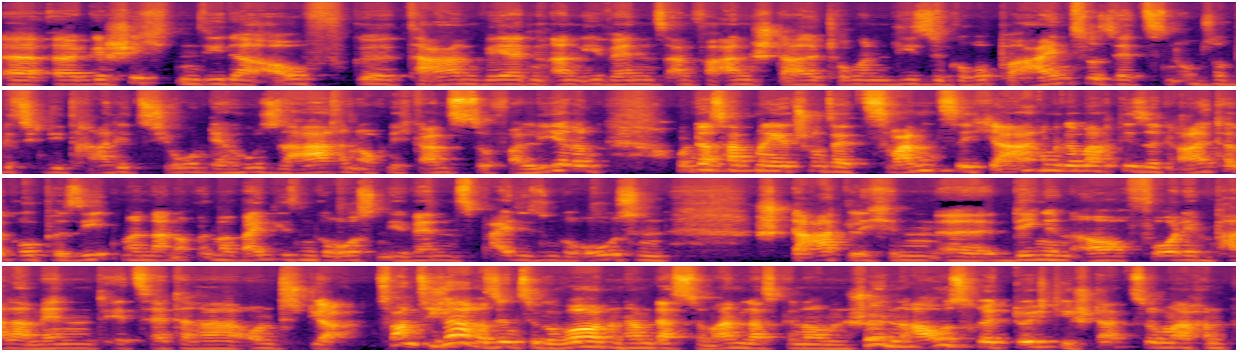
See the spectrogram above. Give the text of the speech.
äh, äh, Geschichten, die da aufgetan werden an Events, an Veranstaltungen, diese Gruppe einzusetzen, um so ein bisschen die Tradition der Husaren auch nicht ganz zu verlieren. Und das hat man jetzt schon seit 20 Jahren gemacht. Diese Greitergruppe sieht man dann auch immer bei diesen großen Events, bei diesen großen staatlichen äh, Dingen auch vor dem Parlament etc. Und ja, 20 Jahre sind sie geworden und haben das zum Anlass genommen, einen schönen Ausritt durch die Stadt zu machen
